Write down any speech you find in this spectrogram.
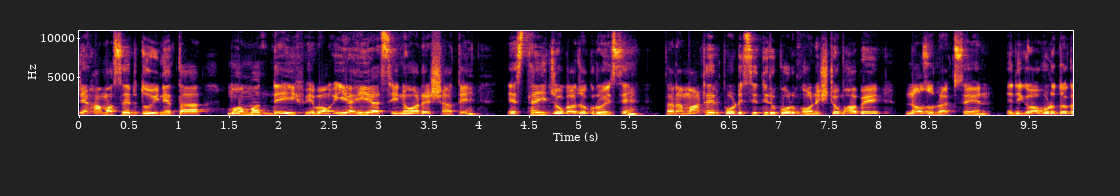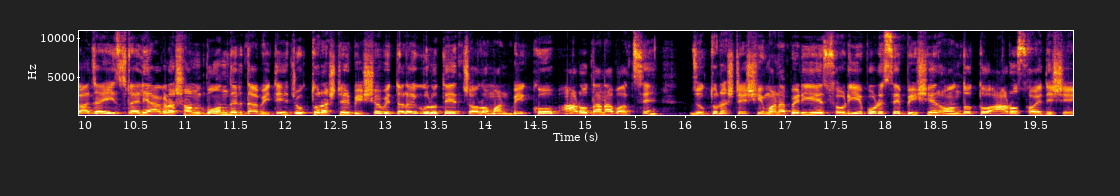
যে হামাসের দুই নেতা মোহাম্মদ দেইফ এবং ইয়াহিয়া সিনোয়ারের সাথে স্থায়ী যোগাযোগ রয়েছে, তারা মাঠের পরিস্থিতির উপর ঘনিষ্ঠভাবে নজর রাখছেন। এদিকে অবরুদ্ধ গাজায় ইসরায়েলি আগ্রাসন বন্ধের দাবিতে যুক্তরাষ্ট্রের বিশ্ববিদ্যালয়গুলোতে চলমান বিক্ষোভ আরও দানা বাঁধছে। যুক্তরাষ্ট্রের সীমানা পেরিয়ে ছড়িয়ে পড়েছে বিশ্বের অন্তত আরও ছয় দেশে।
